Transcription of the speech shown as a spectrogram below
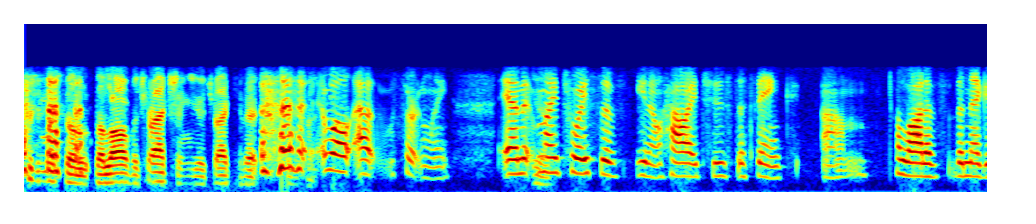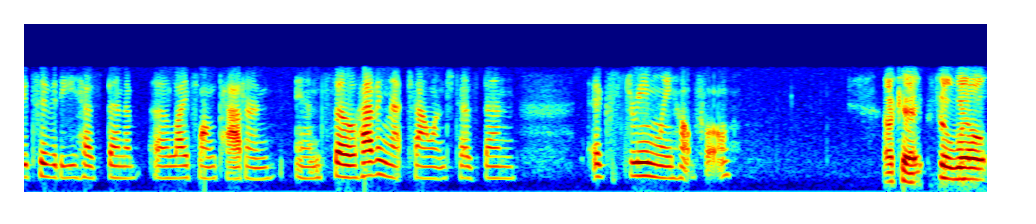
Pretty much the, the law of attraction. You attracted that. well, uh, certainly, and it, Yeah. my choice of you know how I choose to think. Um, a lot of the negativity has been a, a lifelong pattern, and so having that challenged has been extremely helpful. Okay. So, well,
